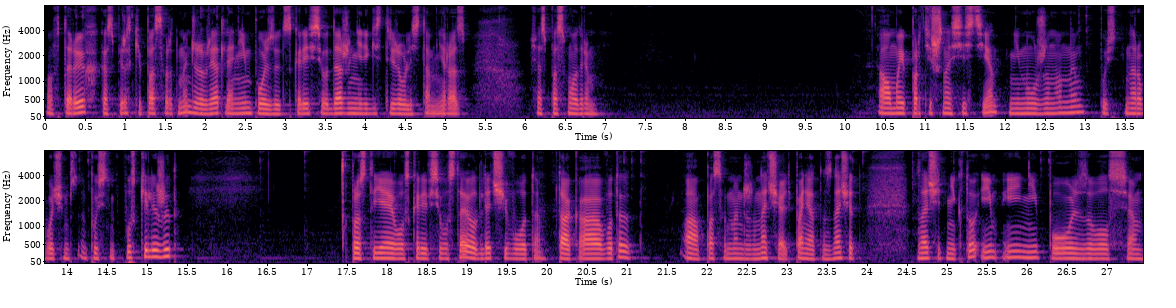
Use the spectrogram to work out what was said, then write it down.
Во-вторых, Касперский паспорт менеджер, вряд ли они им пользуются. Скорее всего, даже не регистрировались там ни разу. Сейчас посмотрим. А у моей Partition ассистент не нужен он им. Пусть на рабочем, пусть в пуске лежит. Просто я его, скорее всего, ставил для чего-то. Так, а вот этот... А, паспорт менеджер начать. Понятно. Значит, значит, никто им и не пользовался.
